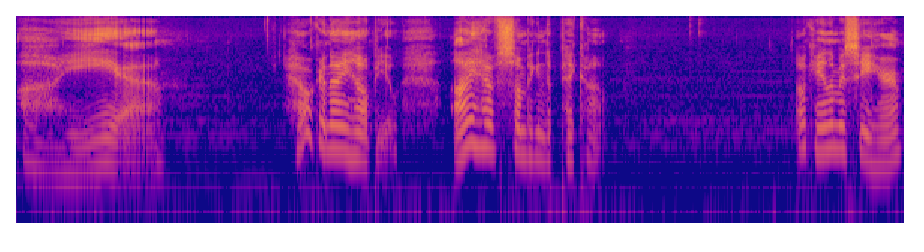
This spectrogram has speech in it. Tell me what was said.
Ah, uh, yeah. How can I help you? I have something to pick up. Okay, let me see here.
